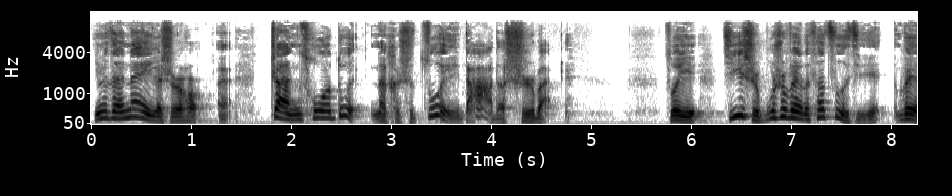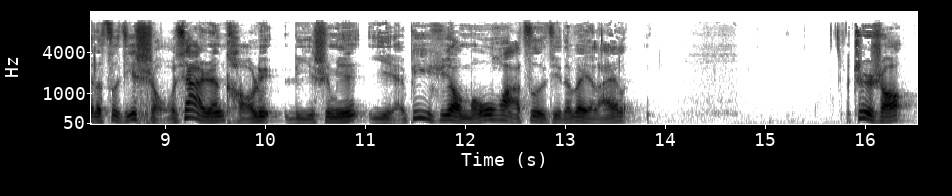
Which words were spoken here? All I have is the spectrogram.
因为在那个时候，哎，站错队那可是最大的失败。所以，即使不是为了他自己，为了自己手下人考虑，李世民也必须要谋划自己的未来了。至少，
